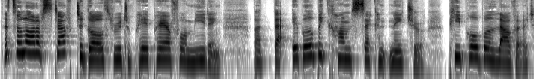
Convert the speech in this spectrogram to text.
that's a lot of stuff to go through to prepare for a meeting, but that it will become second nature. People will love it.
